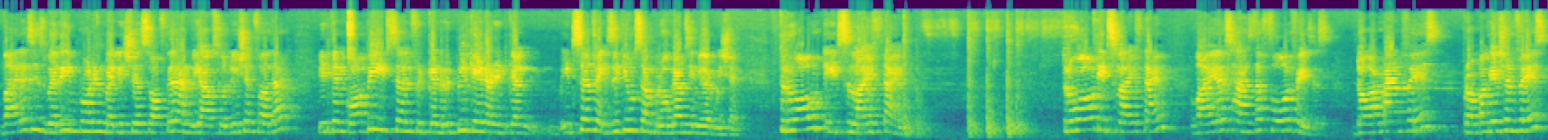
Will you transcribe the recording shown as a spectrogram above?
Virus is very important malicious software and we have solution for that. It can copy itself, it can replicate and it can itself execute some programs in your machine. Throughout its lifetime, throughout its lifetime, virus has the four phases. Dormant phase, propagation phase,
